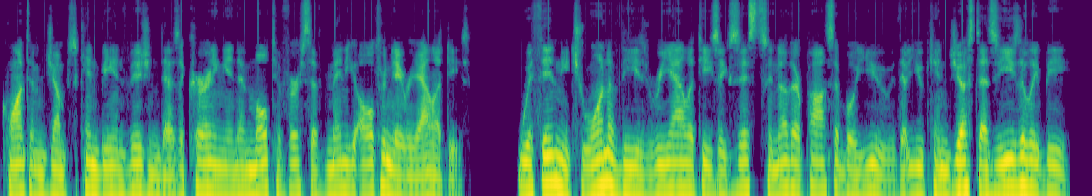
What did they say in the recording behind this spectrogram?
Quantum jumps can be envisioned as occurring in a multiverse of many alternate realities. Within each one of these realities exists another possible you that you can just as easily be.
